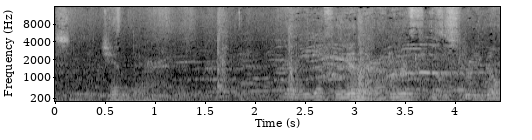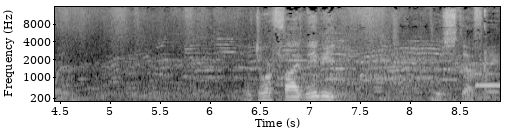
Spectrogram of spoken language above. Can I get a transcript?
see the gym there. Yeah, we're definitely in there. I wonder if is this where you go in? Well, door five, maybe. There's Stephanie.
